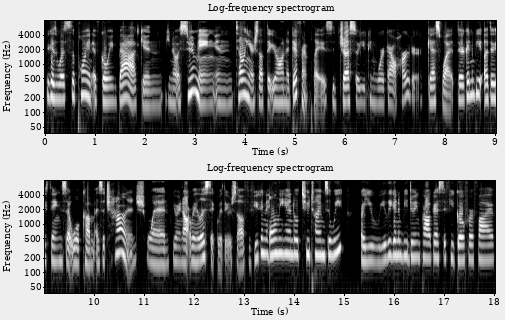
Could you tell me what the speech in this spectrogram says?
Because what's the point of going back and, you know, assuming and telling yourself that you're on a different place just so you can work out harder? Guess what? There are going to be other things that will come as a challenge when you're not realistic with yourself. If you can only handle two times a week, are you really going to be doing progress if you go for five?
